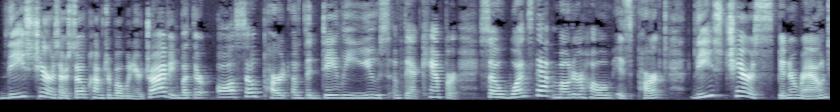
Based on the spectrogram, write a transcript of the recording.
These chairs are so comfortable when you're driving, but they're also part of the daily use of that camper. So once that motorhome is parked, these chairs spin around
